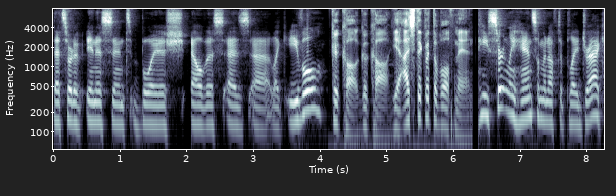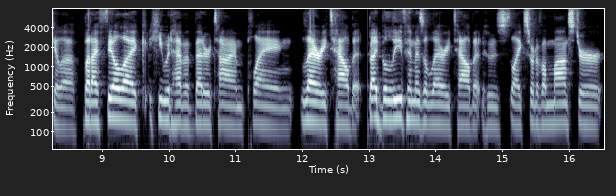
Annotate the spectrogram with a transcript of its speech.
that sort of innocent, boyish Elvis as uh, like evil. Good call. Good call. Yeah, I stick with the Wolfman. He's certainly handsome enough to play Dracula, but I feel like he would have a better time playing Larry Talbot. I'd believe him as a Larry Talbot who's like sort of a monster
